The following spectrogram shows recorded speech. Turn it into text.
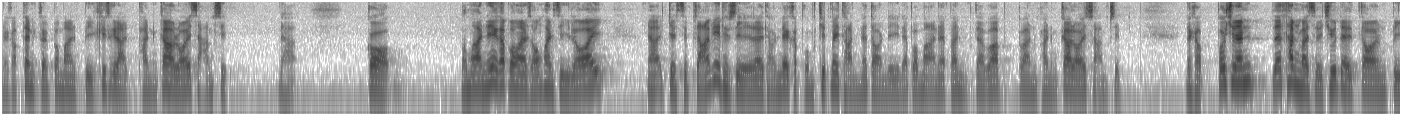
นะครับท่านเกิดประมาณปีคริสต์ศักราช1930นะฮะก็ประมาณนี้ครับประมาณ 2,400นะ73 74อะไรแถวเนี้ยครับผมคิดไม่ทันนะตอนนี้นะประมาณนะแต่ว่าประมาณ1,930 นะครับเพราะฉะนั้นและท่านมาเสียชีวิตในตอนปี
